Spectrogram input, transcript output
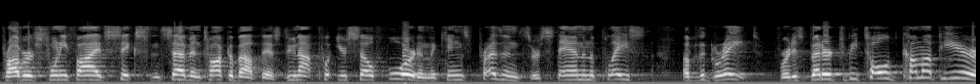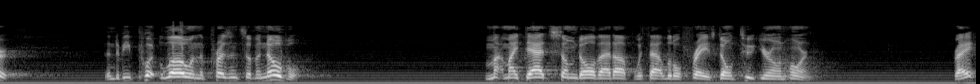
Proverbs 25, 6 and 7 talk about this. Do not put yourself forward in the king's presence or stand in the place of the great, for it is better to be told, Come up here, than to be put low in the presence of a noble. My, my dad summed all that up with that little phrase don't toot your own horn. Right?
